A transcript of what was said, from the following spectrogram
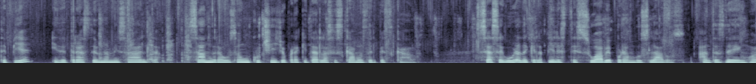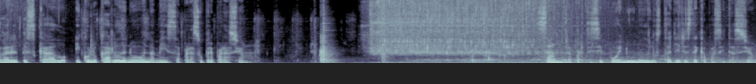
De pie y detrás de una mesa alta, Sandra usa un cuchillo para quitar las escamas del pescado. Se asegura de que la piel esté suave por ambos lados antes de enjuagar el pescado y colocarlo de nuevo en la mesa para su preparación. Sandra participó en uno de los talleres de capacitación.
